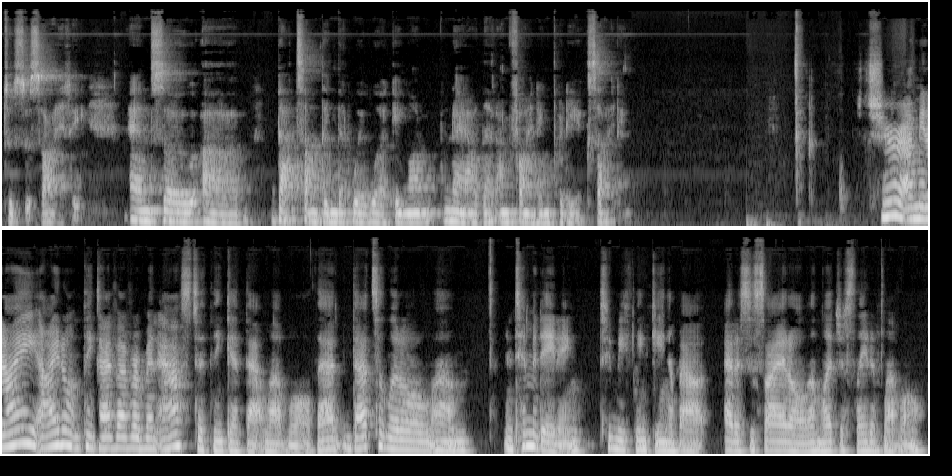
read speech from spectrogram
to society. And so uh, that's something that we're working on now that I'm finding pretty exciting. Sure. I mean, I, I don't think I've ever been asked to think at that level. That that's a little um, intimidating to be thinking about at a societal and legislative level.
